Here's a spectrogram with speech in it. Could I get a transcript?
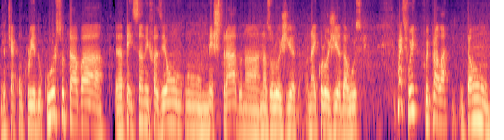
já tinha concluído o curso, estava é, pensando em fazer um, um mestrado na, na zoologia, na ecologia da USP. Mas fui, fui para lá. Então,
